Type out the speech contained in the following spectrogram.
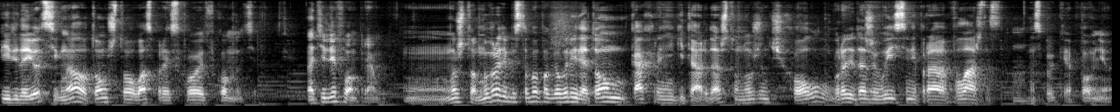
передает сигнал о том, что у вас происходит в комнате. На телефон прям. Ну что, мы вроде бы с тобой поговорили о том, как хранить гитару, да, что нужен чехол. Вроде даже выяснили про влажность, насколько я помню.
